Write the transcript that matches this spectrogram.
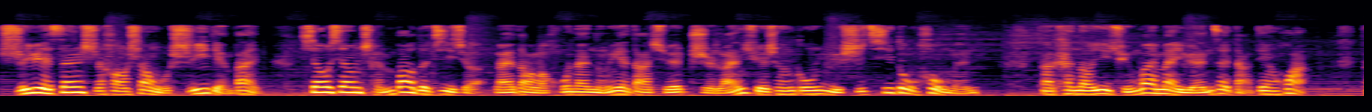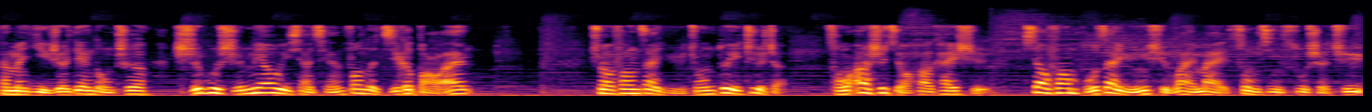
十月三十号上午十一点半，潇湘晨报的记者来到了湖南农业大学芷兰学生公寓十七栋后门，他看到一群外卖员在打电话，他们倚着电动车，时不时瞄一下前方的几个保安。双方在雨中对峙着。从二十九号开始，校方不再允许外卖送进宿舍区，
